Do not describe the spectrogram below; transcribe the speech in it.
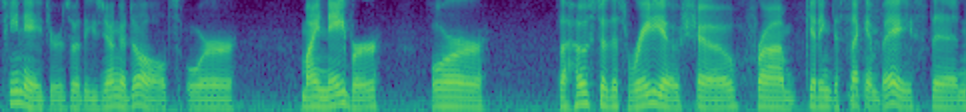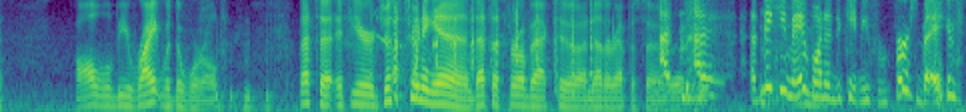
teenagers or these young adults or my neighbor or the host of this radio show from getting to second base, then all will be right with the world. That's a if you're just tuning in, that's a throwback to another episode. I, I, I think he may have wanted to keep me from first base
